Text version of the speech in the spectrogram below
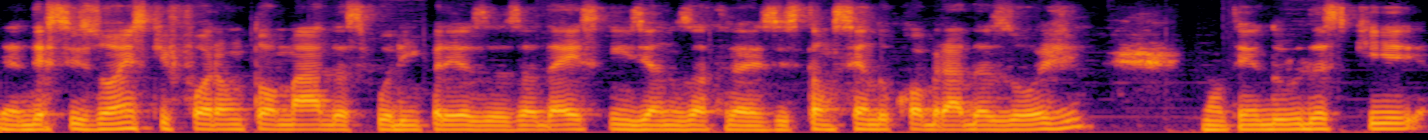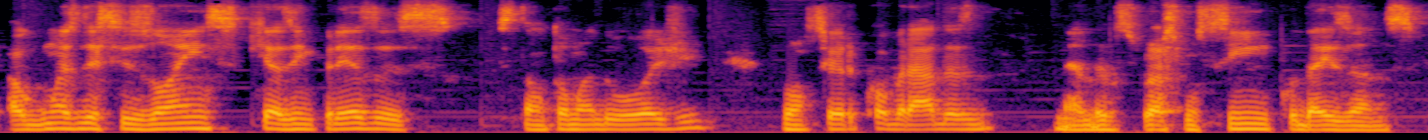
é, decisões que foram tomadas por empresas há 10, 15 anos atrás estão sendo cobradas hoje. Não tenho dúvidas que algumas decisões que as empresas estão tomando hoje vão ser cobradas né, nos próximos 5, 10 anos.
